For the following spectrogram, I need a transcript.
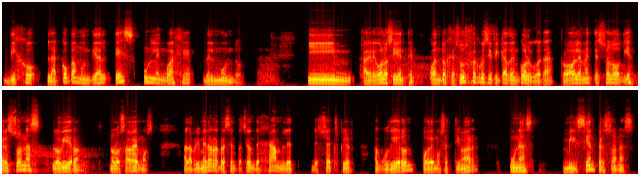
dijo, la Copa Mundial es un lenguaje del mundo. Y agregó lo siguiente, cuando Jesús fue crucificado en Gólgota, probablemente solo 10 personas lo vieron, no lo sabemos. A la primera representación de Hamlet de Shakespeare, acudieron, podemos estimar, unas 1.100 personas,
